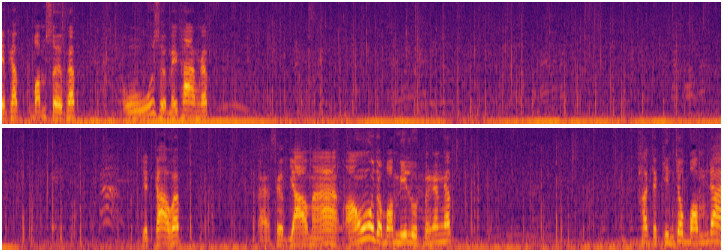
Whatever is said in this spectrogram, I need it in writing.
7 ครับ บอมเสิร์ฟครับ โอ้เสิร์ฟไม่ข้ามครับ เจ็ดเก้าครับแต่เสิร์ฟยาวมา เอ้าเจ้าบอมมีหลุดเหมือนกันครับ ถ้าจะกินเจ้าบอมได้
